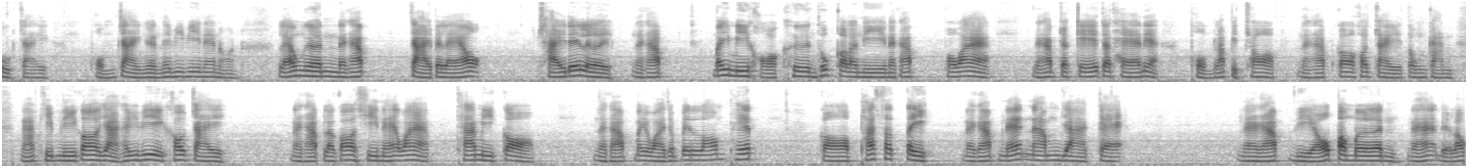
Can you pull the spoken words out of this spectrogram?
ถูกใจ ผมจ่ายเงินให้พี่ๆแน่นอน แล้วเงินนะครับจ่ายไปแล้วใช้ได้เลยนะครับ ไม่มีขอคืนทุกกรณีนะครับ เพราะว่านะครับจะเก๊จะแท้เนี่ย ผมรับผิดชอบนะครับ ก็เข้าใจตรงกันนะครับคลิปนี้ก็อยากให้พี่ๆเข้าใจนะครับ แล้วก็ชี้แนะว่าถ้ามีกรอบนะครับ ไม่ว่าจะเป็นล้อมเพชรกรอบพลาสติกนะครับ แนะนำอย่าแกะนะครับ เดี๋ยวประเมินนะฮะเดี๋ยวเรา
